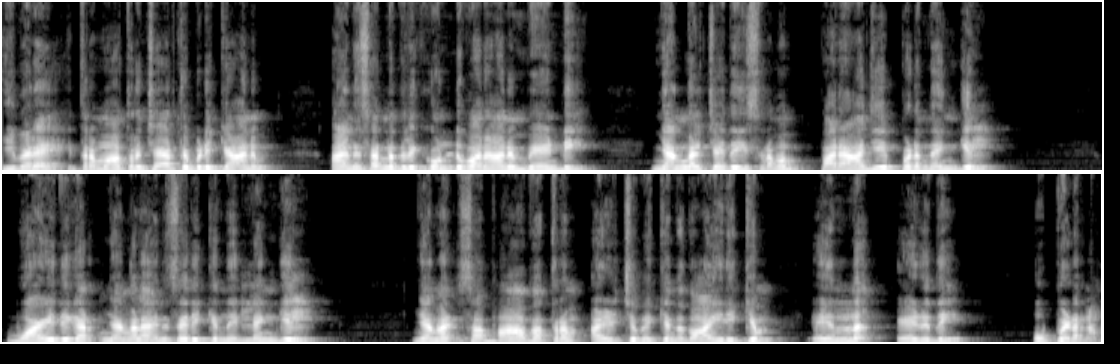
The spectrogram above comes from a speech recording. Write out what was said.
ഇവരെ ഇത്രമാത്രം ചേർത്ത് പിടിക്കാനും അനുസരണത്തിലേക്ക് കൊണ്ടുവരാനും വേണ്ടി ഞങ്ങൾ ചെയ്ത ഈ ശ്രമം പരാജയപ്പെടുന്നെങ്കിൽ വൈദികർ ഞങ്ങളെ അനുസരിക്കുന്നില്ലെങ്കിൽ ഞങ്ങൾ സഭാപത്രം അഴിച്ചു വെക്കുന്നതായിരിക്കും എന്ന് എഴുതി ഒപ്പിടണം.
